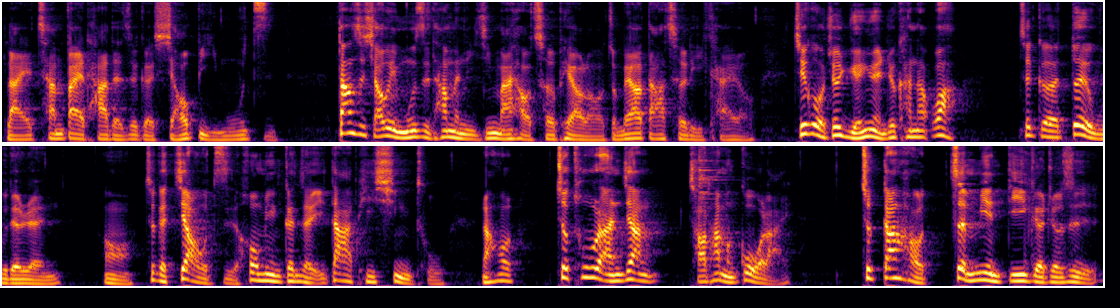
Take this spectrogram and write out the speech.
来参拜他的这个小比母子。当时小比母子他们已经买好车票了，准备要搭车离开了。结果就远远就看到哇，这个队伍的人哦，这个轿子后面跟着一大批信徒，然后就突然这样朝他们过来。就刚好正面第一个就是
